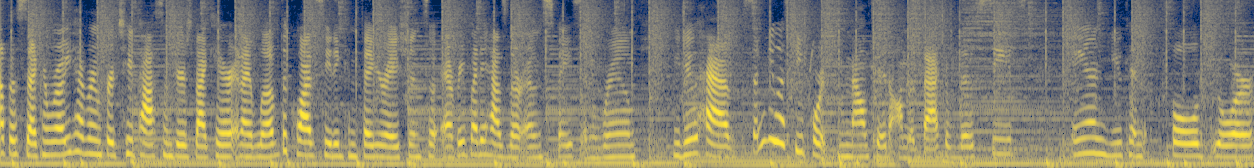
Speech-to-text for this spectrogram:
Out the second row, you have room for two passengers back here, and I love the quad seating configuration, so everybody has their own space and room. You do have some USB ports mounted on the back of those seats, and you can fold your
